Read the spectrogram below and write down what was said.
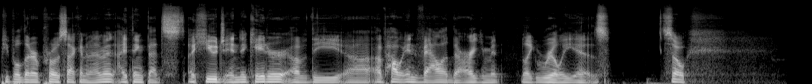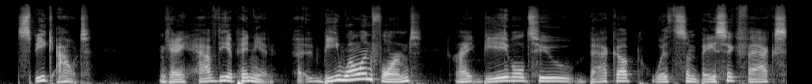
people that are pro second amendment i think that's a huge indicator of the uh, of how invalid their argument like really is. So speak out Okay, have the opinion. Uh, be well informed, right? Be able to back up with some basic facts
